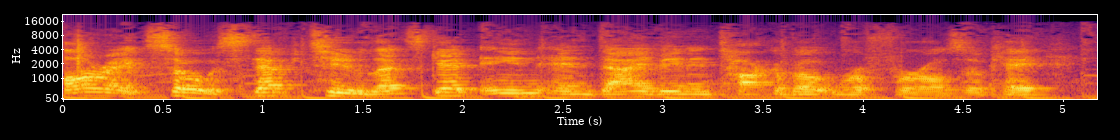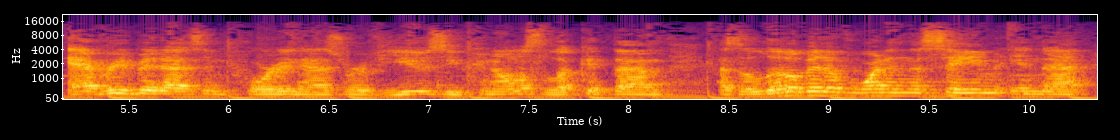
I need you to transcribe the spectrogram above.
All right, so step two, let's get in and dive in and talk about referrals, okay? Every bit as important as reviews. You can almost look at them as a little bit of one and the same in that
